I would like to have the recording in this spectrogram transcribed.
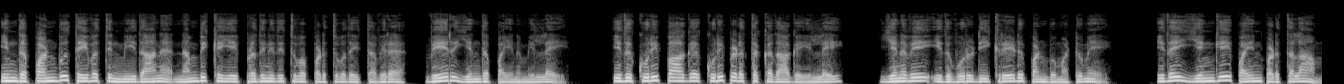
இந்த பண்பு தெய்வத்தின் மீதான நம்பிக்கையை பிரதிநிதித்துவப்படுத்துவதைத் தவிர வேறு எந்த பயனும் இல்லை. இது குறிப்பாக குறிப்பிடத்தக்கதாக இல்லை. எனவே இது ஒரு டிகிரேடு பண்பு மட்டுமே. இதை எங்கே பயன்படுத்தலாம்?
